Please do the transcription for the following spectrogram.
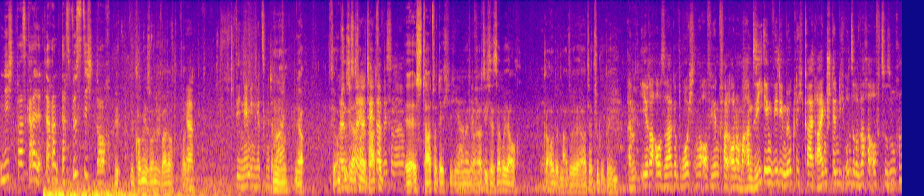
nicht Pascal. Daran, das wüsste ich doch. Wir, wir kommen hier so nicht weiter. Ja. Wir nehmen ihn jetzt mit rein. Mhm, ja. Für uns Äh, ist müsste erstmal der Täter Tatverd? Er ist tatverdächtig im Ja, Moment. Er hat sich ja selber ja auch geoutet. Also er hat ja zugegeben. Ähm, Ihre Aussage bräuchten wir auf jeden Fall auch noch mal. Haben Sie irgendwie die Möglichkeit, eigenständig unsere Wache aufzusuchen?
